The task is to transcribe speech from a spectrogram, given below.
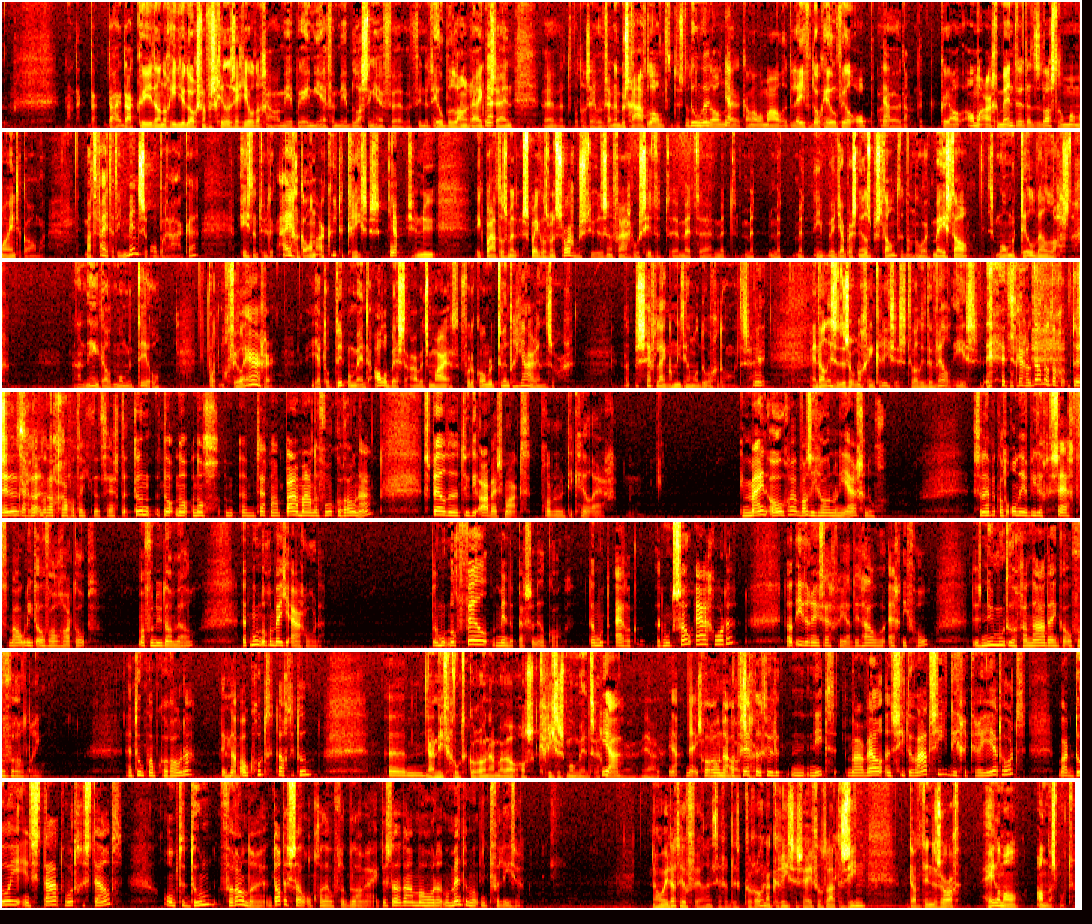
Nou, daar, daar- daar, kun je dan nog ideologisch van verschillen. Zeg je, joh, dan gaan we meer premie heffen, meer belasting heffen. We vinden het heel belangrijk. We zijn, hè, wat, dan zeggen we, we zijn een beschaafd land. Dus dat Doen doen we, dan. ja. Dat kan allemaal. Het levert ook heel veel op. Eh, nou, daar kun je al, allemaal argumenten. Dat is lastig om allemaal heen te komen. Maar het feit dat die mensen opraken... is natuurlijk eigenlijk al een acute crisis. Ja. Als je nu, ik praat als met, spreek eens met zorgbestuurders en vraag ik hoe zit het eh, met, eh, met, met, met, met, met jouw personeelsbestand. En dan hoor ik meestal, het is momenteel wel lastig. En dan denk ik altijd, momenteel wordt het nog veel erger. Je hebt op dit moment de allerbeste arbeidsmarkt voor de komende 20 jaar in de zorg. Dat besef lijkt nog niet helemaal doorgedrongen te zijn. Nee. En dan is er dus ook nog geen crisis, terwijl die er wel is. Hoe krijgen we dat nou toch? Nee, tussen- dat is krijgen we gra- dat wel toch grappig dat je dat zegt. Toen, to- no- nog um, zeg maar een paar maanden voor corona speelde natuurlijk die arbeidsmarktproblematiek heel erg. In mijn ogen was die gewoon nog niet erg genoeg. Dus toen heb ik wat oneerbiedig gezegd, maar ook niet overal hardop. Maar voor nu dan wel. Het moet nog een beetje erger worden. Er moet nog veel minder personeel komen. Er moet eigenlijk, het moet zo erg worden dat iedereen zegt van ja, dit houden we echt niet vol. Dus nu moeten we gaan nadenken over verandering. En toen kwam corona. Ik denk, nou ook goed, dacht ik toen. Ehm, Ja, niet goed corona, maar wel als crisismoment. Zeg Ja. maar. Ja. ja, nee, corona op zich natuurlijk niet. Maar wel een situatie die gecreëerd wordt. Waardoor je in staat wordt gesteld om te doen veranderen. En Dat is zo ongelooflijk belangrijk. Dus da- daar mogen we dat momentum ook niet verliezen. Nou hoor je dat heel veel. Hè? Zeggen, de coronacrisis heeft ons laten zien dat het in de zorg helemaal anders moet.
